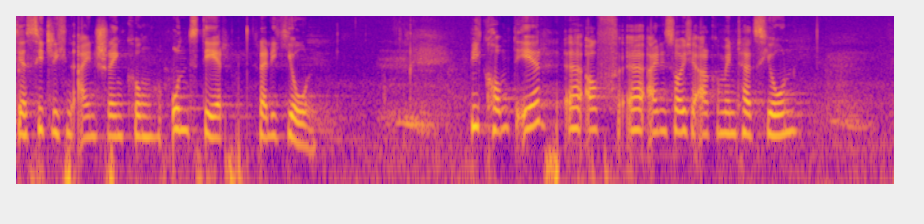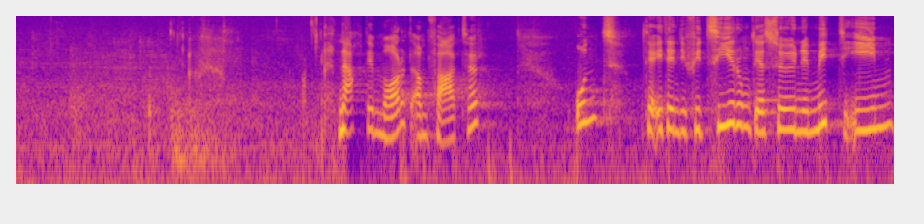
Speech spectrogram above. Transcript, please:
der sittlichen Einschränkung und der Religion. Wie kommt er äh, auf äh, eine solche Argumentation? Nach dem Mord am Vater und der Identifizierung der Söhne mit ihm,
